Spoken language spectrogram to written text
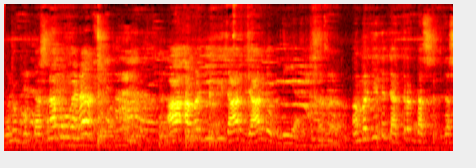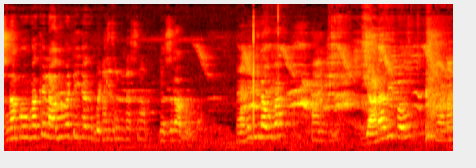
ਉਹਨੂੰ ਦੱਸਣਾ ਪਊਗਾ ਨਾ। ਆ ਅਮਰਜੀਤ ਦੀ ਦਾੜ ਜਾੜ ਦੁਖਦੀ ਹੈ। ਅਮਰਜੀਤ ਡਾਕਟਰ ਦੱਸ ਦੱਸਣਾ ਪਊਗਾ ਕਿ ਲਾ ਦੂਗਾ ਟੀਕਾ ਕਿ ਬੈਠੀ ਨੂੰ? ਦੱਸਣਾ। ਦੱਸਣਾ ਪਊਗਾ। ਪੈਸੇ ਵੀ ਲਊਗਾ। ਹਾਂਜੀ। ਜਾਣਾ ਵੀ ਪਊ। ਜਾਣਾ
